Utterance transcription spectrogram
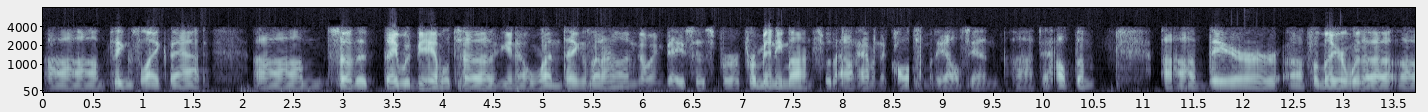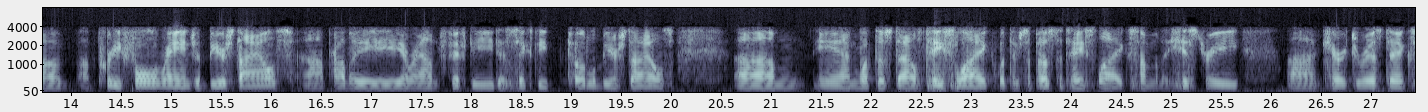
um, things like that, um, so that they would be able to, you know, run things on an ongoing basis for for many months without having to call somebody else in uh, to help them. Uh, they're uh, familiar with a, a, a, pretty full range of beer styles, uh, probably around 50 to 60 total beer styles, um, and what those styles taste like, what they're supposed to taste like, some of the history, uh, characteristics,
